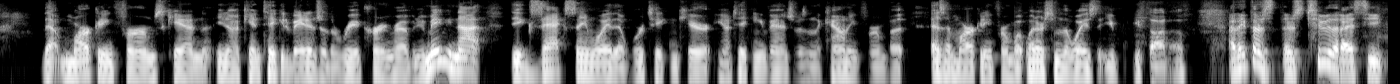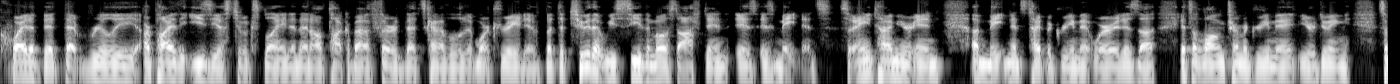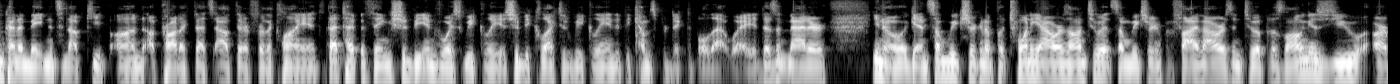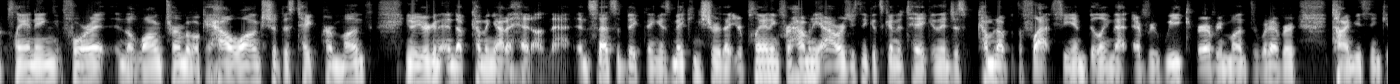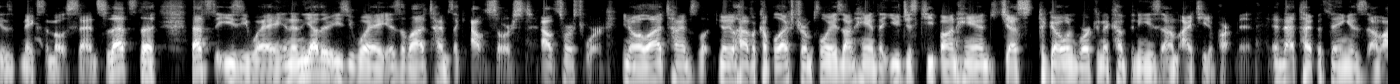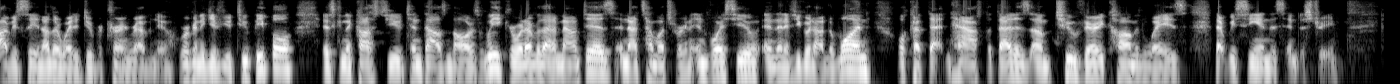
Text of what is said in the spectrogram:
that marketing firms can you know can take advantage of the reoccurring revenue. Maybe not the exact same way that we're taking care you know taking advantage of as an accounting firm but as a marketing firm what, what are some of the ways that you you thought of? I think there's there's two that i see quite a bit that really are probably the easiest to explain and then i'll talk about a third that's kind of a little bit more creative. But the two that we see the most often is is maintenance. So anytime you're in a maintenance type agreement where it is a it's a long-term agreement you're doing some kind of maintenance and upkeep on a product that's out there for the client. That type of thing should be invoiced weekly. It should be collected weekly and it becomes predictable that way. It doesn't matter, you know, again, some weeks you're going to put 20 hours onto it, some weeks you're going to put five hours into it. But as long as you are planning for it in the long term of, okay, how long should this take per month? You know, you're going to end up coming out ahead on that. And so that's a big thing is making sure that you're planning for how many hours you think it's going to take and then just coming up with a flat fee and billing that every week or every month or whatever time you think is makes the most sense. So that's the that's the easy way. And then the other easy way is a lot of times like outsourced, outsourced work. You know, a lot of times, you know, you'll have a couple extra employees on hand that you just keep on hand just to go and work in a company's um, IT department. And that type of thing is um, obviously another way to do recurring revenue. We're going to give you two people. It's going to cost you $10,000 a week or whatever that amount is. And that's how much we're going to invoice you. And then if you go down to one, we'll cut that in half. But that is um, two very common ways that we see in this industry.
